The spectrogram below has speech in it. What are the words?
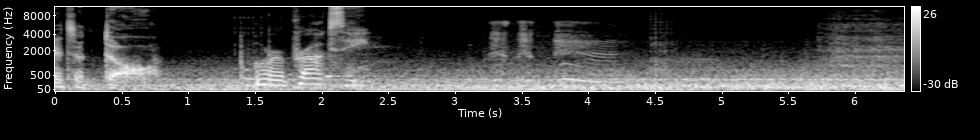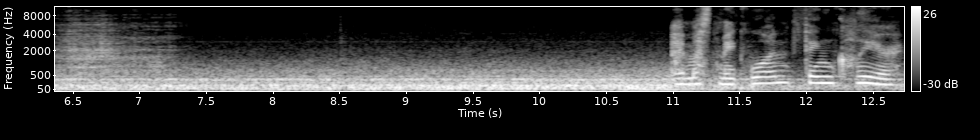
It's a doll. Or a proxy. I must make one thing clear.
